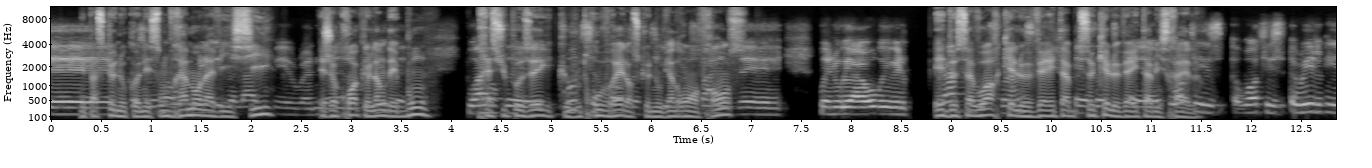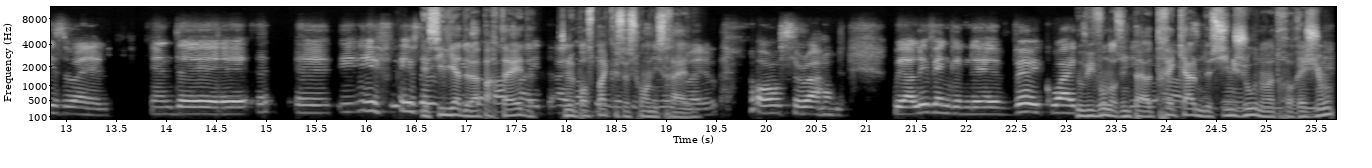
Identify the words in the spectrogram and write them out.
Et parce que nous connaissons vraiment la vie ici, et je crois que l'un des bons présupposés que vous trouverez lorsque nous viendrons en France, et de savoir le véritable, ce qu'est le véritable Israël. Et s'il y a de l'apartheid, je ne pense pas que ce soit en Israël. Nous vivons dans une période très calme de Sinjou dans notre région.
